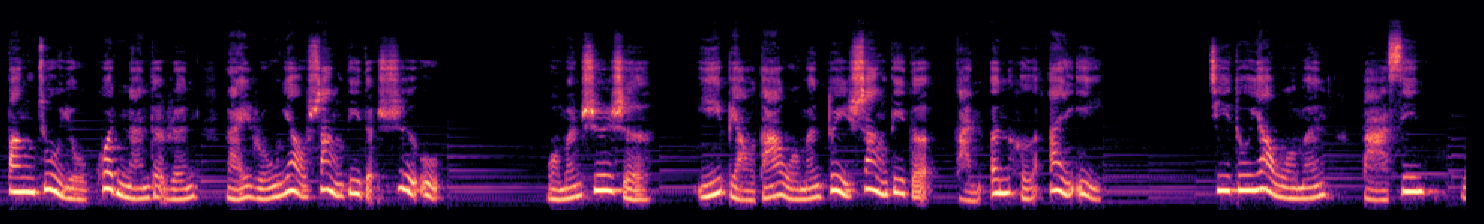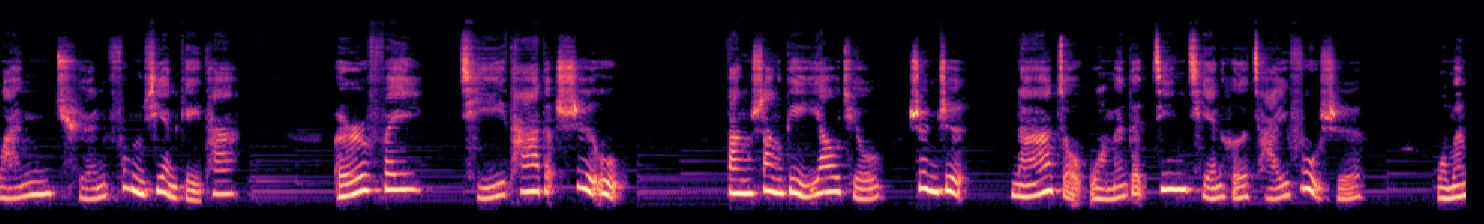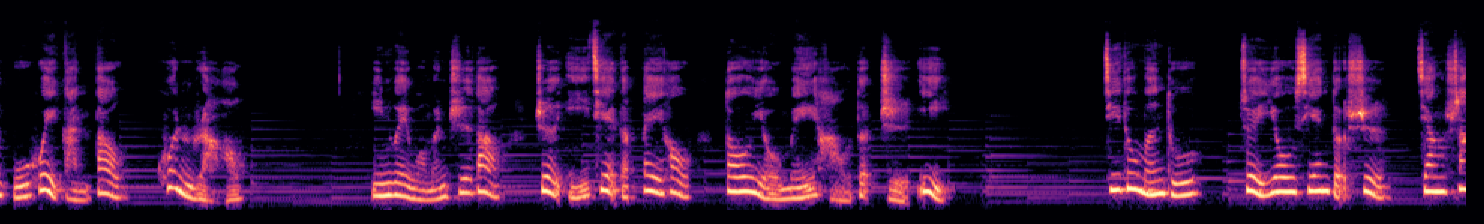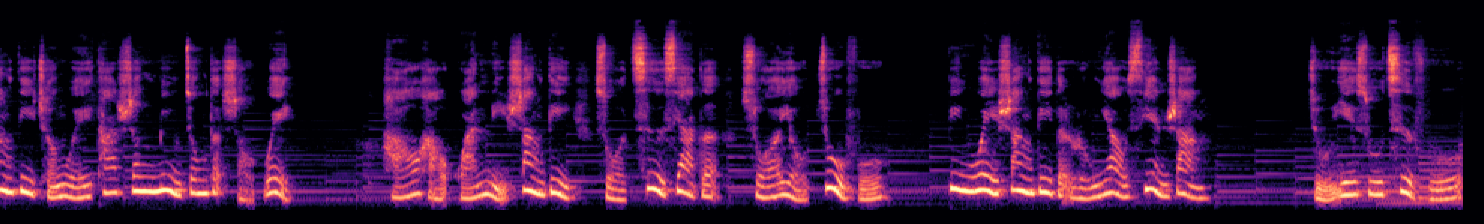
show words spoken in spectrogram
帮助有困难的人来荣耀上帝的事物。我们施舍，以表达我们对上帝的感恩和爱意。基督要我们把心完全奉献给他，而非其他的事物。当上帝要求甚至拿走我们的金钱和财富时，我们不会感到困扰，因为我们知道。这一切的背后都有美好的旨意。基督门徒最优先的是将上帝成为他生命中的首位，好好管理上帝所赐下的所有祝福，并为上帝的荣耀献上。主耶稣赐福。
